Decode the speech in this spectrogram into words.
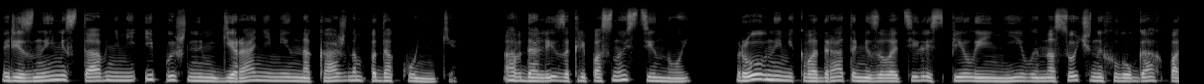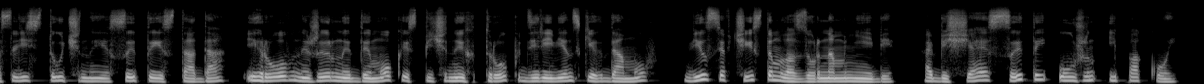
резными ставнями и пышными геранями на каждом подоконнике. А вдали за крепостной стеной ровными квадратами золотились спелые нивы, на сочных лугах паслись тучные, сытые стада, и ровный жирный дымок из печных труб деревенских домов вился в чистом лазурном небе, обещая сытый ужин и покой.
